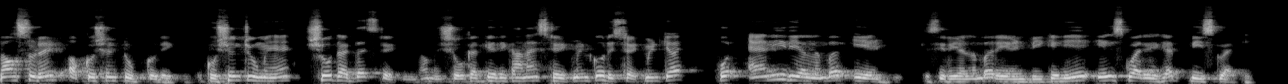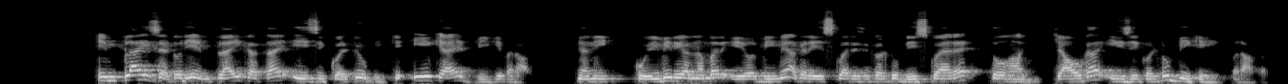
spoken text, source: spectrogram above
नाउ स्टूडेंट अब क्वेश्चन टू को देखिए क्वेश्चन टू में है शो दैट द स्टेटमेंट हमें शो करके दिखाना है स्टेटमेंट को स्टेटमेंट क्या है? For any real number A and B किसी real number A and B के लिए ए स्क्वायर है बी स्क्वायर की इंप्लाइज दैट और ये इंप्लाई करता है A is equal to B के ए क्या है? बी के बराबर। यानी कोई भी रियल नंबर ए और बी में अगर A square is equal to B square है तो हाँ क्या होगा? A is equal to B के बराबर।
